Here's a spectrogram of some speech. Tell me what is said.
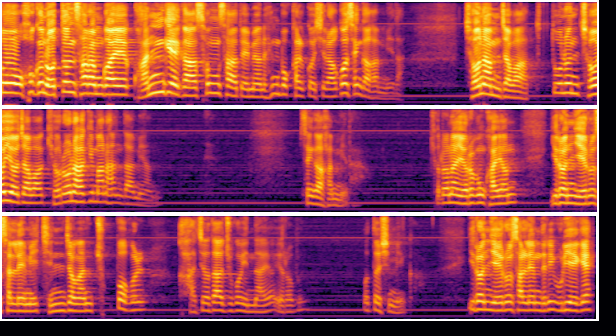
또 혹은 어떤 사람과의 관계가 성사되면 행복할 것이라고 생각합니다. 저 남자와 또는 저 여자와 결혼하기만 한다면 생각합니다. 그러나 여러분 과연 이런 예루살렘이 진정한 축복을 가져다 주고 있나요, 여러분? 어떠십니까? 이런 예루살렘들이 우리에게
